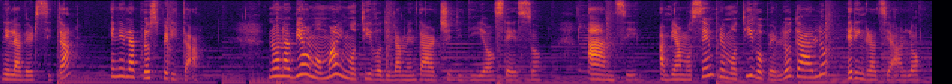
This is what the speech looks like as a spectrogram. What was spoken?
nell'avversità e nella prosperità. Non abbiamo mai motivo di lamentarci di Dio stesso, anzi abbiamo sempre motivo per lodarlo e ringraziarlo.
